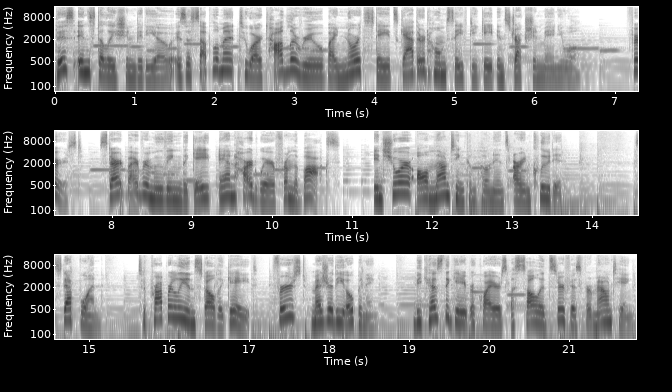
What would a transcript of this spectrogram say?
This installation video is a supplement to our Toddleroo by North States Gathered Home Safety Gate Instruction Manual. First, start by removing the gate and hardware from the box. Ensure all mounting components are included. Step 1. To properly install the gate, first measure the opening. Because the gate requires a solid surface for mounting,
